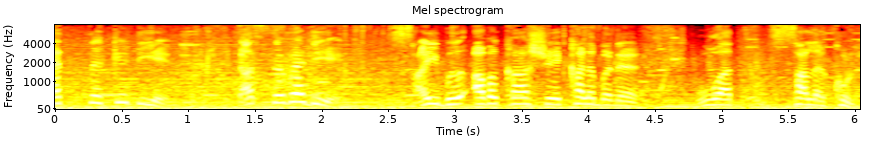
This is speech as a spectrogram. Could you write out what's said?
ඇත්ත කෙටියෙන් දත්ත වැඩියෙන් සයිබ අවකාශය කළඹන වුවත් සලකුණ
